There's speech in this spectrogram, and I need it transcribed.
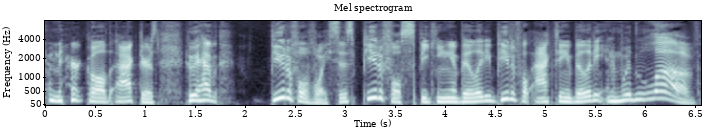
And they're called actors who have beautiful voices, beautiful speaking ability, beautiful acting ability, and would love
